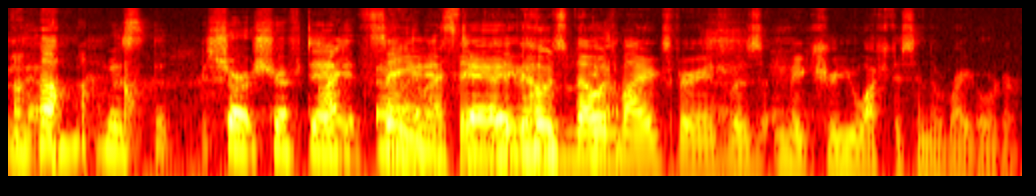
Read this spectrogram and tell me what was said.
you know was short shrifted. I, same, uh, I think. I think that was that was know. my experience. Was make sure you watch this in the right order.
